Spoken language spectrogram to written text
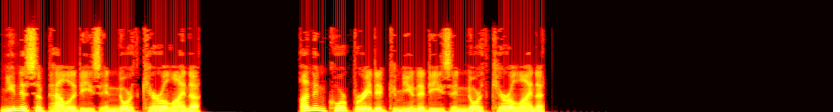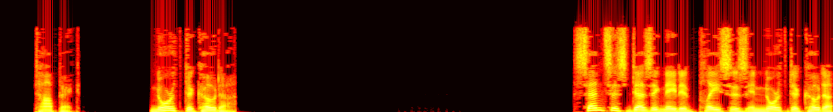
Municipalities in North Carolina. Unincorporated communities in North Carolina North Dakota. Census-designated places in North Dakota.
